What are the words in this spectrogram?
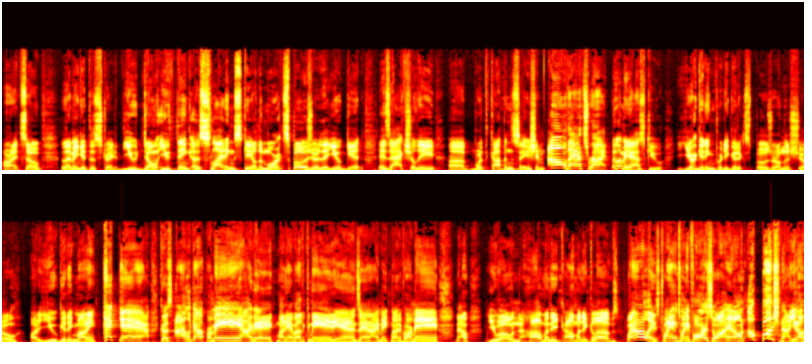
All right, so let me get this straight. You don't you think a sliding scale, the more exposure that you get, is actually uh, worth compensation? Oh, that's right. But let me ask you, you're getting pretty good exposure on this show. Are you getting money? Heck yeah! Because I look out for me, I make money off the comedians, and I make money for me. Now, you own how many comedy clubs? Well, it's 2024, so I own a bunch now. You know,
